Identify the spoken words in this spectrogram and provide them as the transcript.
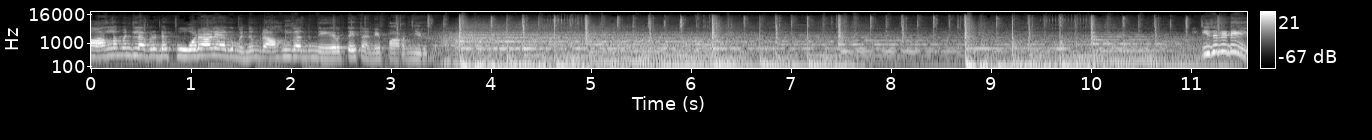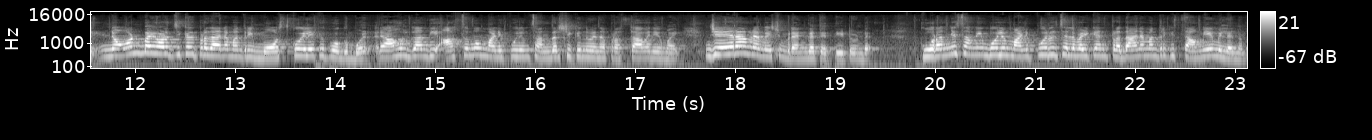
പാർലമെന്റിൽ അവരുടെ പോരാളിയാകുമെന്നും രാഹുൽ ഗാന്ധി നേരത്തെ തന്നെ പറഞ്ഞിരുന്നു. ഇതിനിടയിൽ നോൺ ബയോളജിക്കൽ പ്രധാനമന്ത്രി മോസ്കോയിലേക്ക് പോകുമ്പോൾ രാഹുൽ ഗാന്ധി അസമും മണിപ്പൂരും സന്ദർശിക്കുന്നുവെന്ന പ്രസ്താവനയുമായി ജയറാം രമേശും രംഗത്തെത്തിയിട്ടുണ്ട്. കുറഞ്ഞ സമയം പോലും മണിപ്പൂരിൽ ചെലവഴിക്കാൻ പ്രധാനമന്ത്രിക്ക് സമയമില്ലെന്നും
